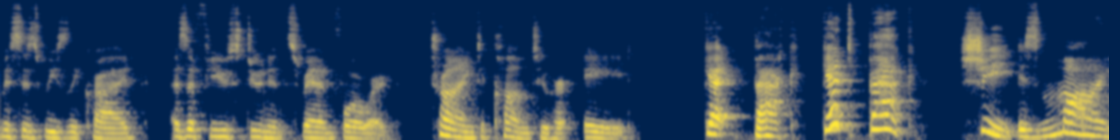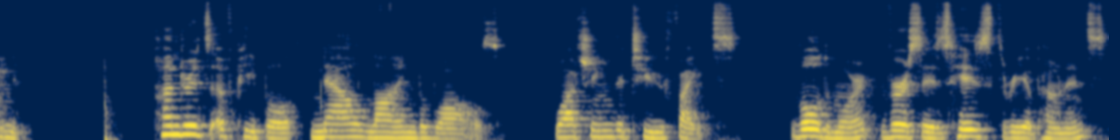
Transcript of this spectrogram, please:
Mrs. Weasley cried as a few students ran forward, trying to come to her aid. Get back! Get back! She is mine! Hundreds of people now lined the walls, watching the two fights Voldemort versus his three opponents,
